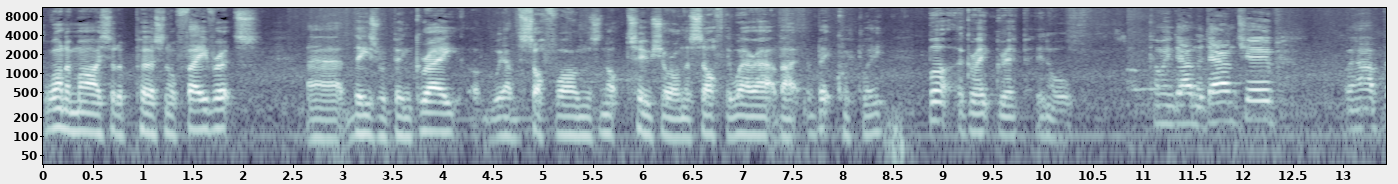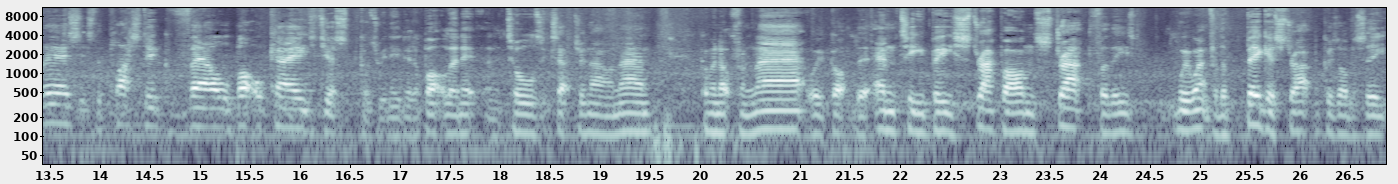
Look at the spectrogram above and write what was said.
one of my sort of personal favourites. Uh, these have been great. We have the soft ones, not too sure on the soft, they wear out about a bit quickly, but a great grip in all. Coming down the down tube, we have this it's the plastic Vel bottle cage just because we needed a bottle in it and tools etc now and then. Coming up from there we've got the MTB strap on strap for these we went for the bigger strap because obviously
